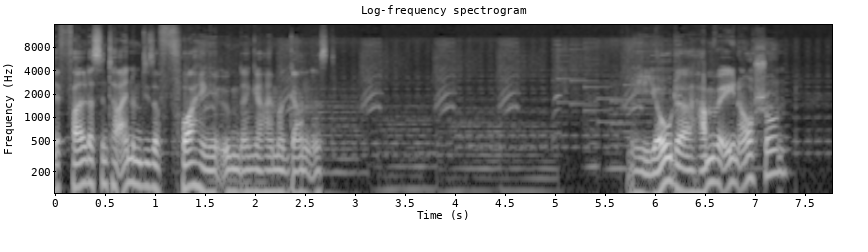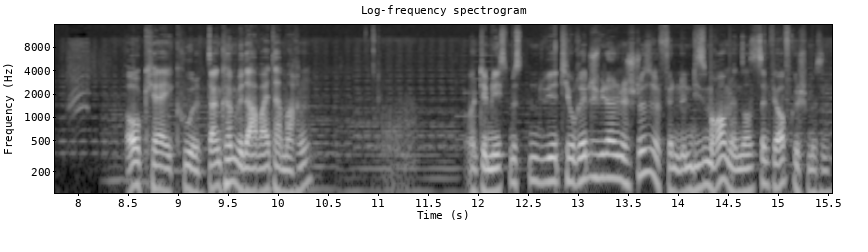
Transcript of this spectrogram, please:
der Fall, dass hinter einem dieser Vorhänge irgendein geheimer Gang ist. Jo, da haben wir ihn auch schon. Okay, cool. Dann können wir da weitermachen. Und demnächst müssten wir theoretisch wieder einen Schlüssel finden in diesem Raum, denn sonst sind wir aufgeschmissen.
